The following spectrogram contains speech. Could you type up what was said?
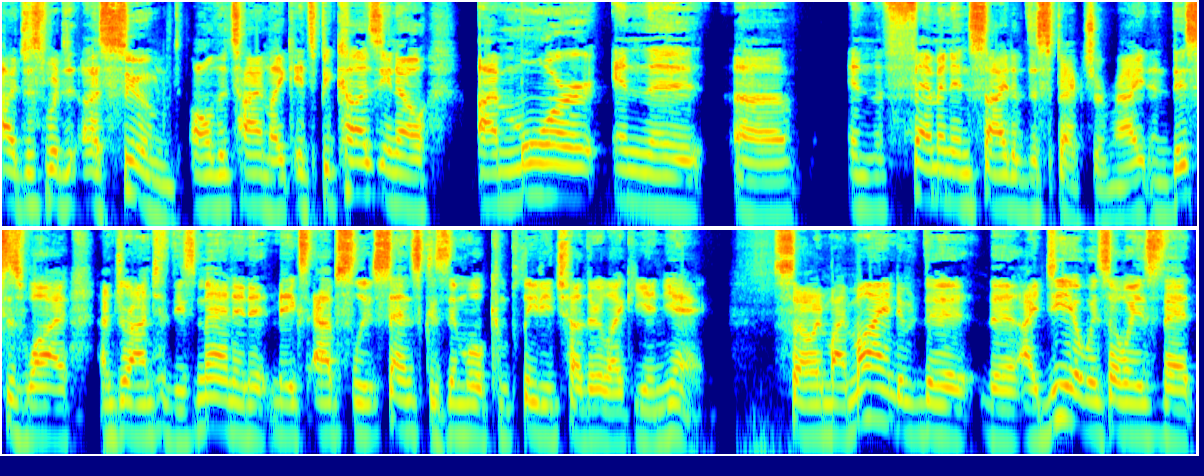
I just would assumed all the time, like, it's because, you know, I'm more in the uh, in the feminine side of the spectrum, right? And this is why I'm drawn to these men, and it makes absolute sense because then we'll complete each other like yin yang. So in my mind, the the idea was always that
